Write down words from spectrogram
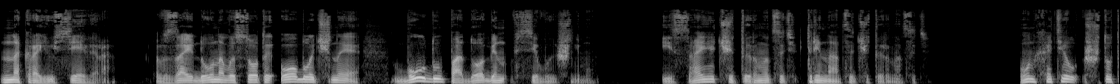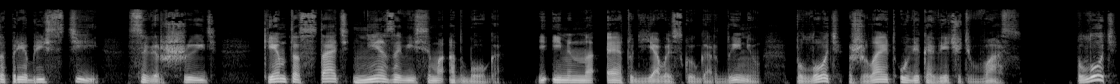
на краю севера. Взойду на высоты облачные, буду подобен Всевышнему». Исайя 14, 13, 14. Он хотел что-то приобрести, совершить, кем-то стать независимо от Бога. И именно эту дьявольскую гордыню плоть желает увековечить в вас. Плоть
